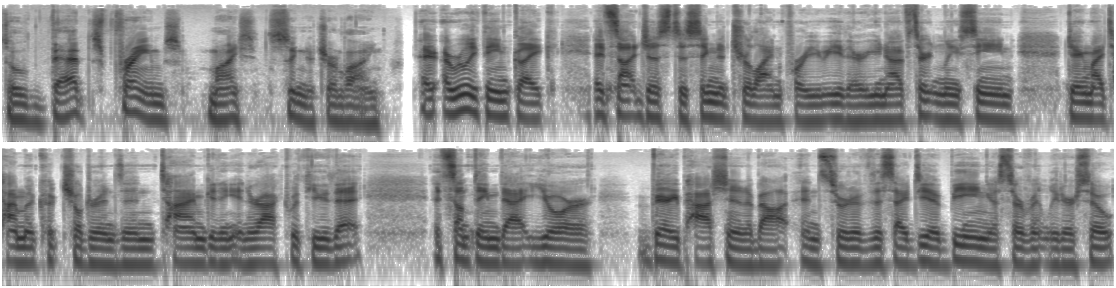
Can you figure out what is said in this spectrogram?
So that frames my signature line. I, I, really think like it's not just a signature line for you either. You know, I've certainly seen during my time at Cook Children's and time getting to interact with you that it's something that you're very passionate about and sort of this idea of being a servant leader. So,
